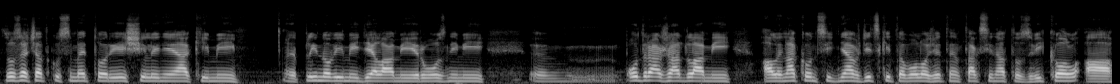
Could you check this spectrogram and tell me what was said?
Zo začiatku sme to riešili nejakými e, plynovými delami, rôznymi e, odrážadlami, ale na konci dňa vždycky to bolo, že ten vták si na to zvykol a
